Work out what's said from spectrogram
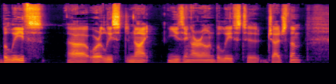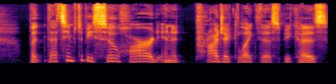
beliefs uh, or at least not using our own beliefs to judge them. But that seems to be so hard in a project like this because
